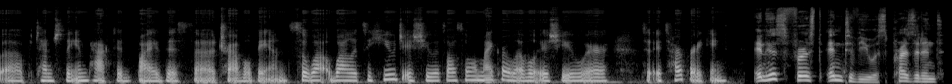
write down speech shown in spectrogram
uh, potentially impacted by this uh, travel ban. So while, while it's a huge issue, it's also a micro level issue where it's heartbreaking. In his first interview as president,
